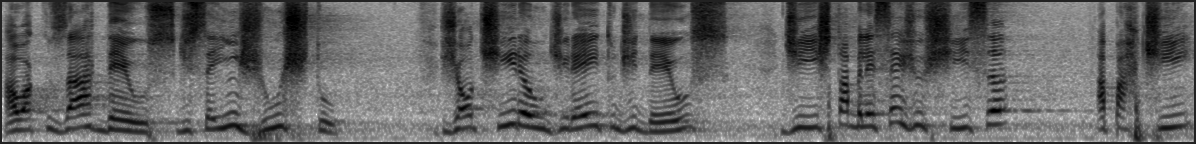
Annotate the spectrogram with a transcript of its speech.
Ao acusar Deus de ser injusto, Jó tira o direito de Deus de estabelecer justiça a partir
